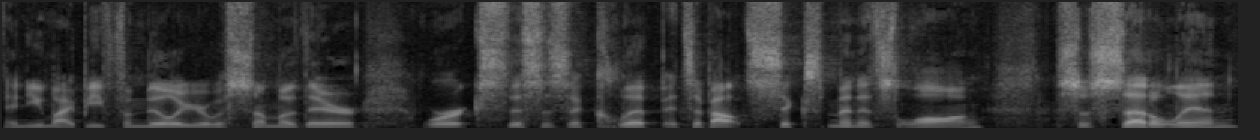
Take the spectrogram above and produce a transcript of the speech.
And you might be familiar with some of their works. This is a clip, it's about six minutes long. So settle in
